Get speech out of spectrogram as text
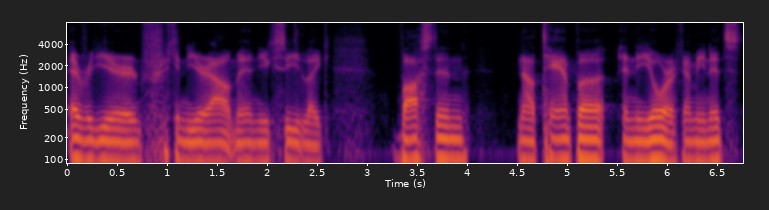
every year and freaking year out, man, you see like Boston, now Tampa, and New York. I mean, it's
